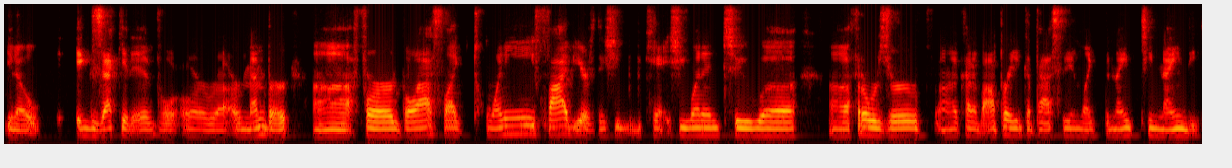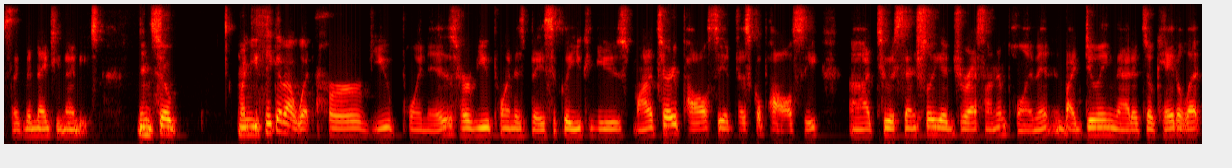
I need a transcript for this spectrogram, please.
you know, executive or or, or member for the last like 25 years. I think she became she went into Federal Reserve kind of operating capacity in like the 1990s, like mid 1990s, and so when you think about what her viewpoint is, her viewpoint is basically you can use monetary policy and fiscal policy uh, to essentially address unemployment. And by doing that, it's okay to let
